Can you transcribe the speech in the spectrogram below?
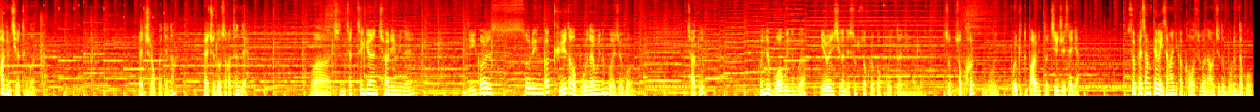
파김치 같은 건. 배추라고 해야 되나? 배추 도사 같은데. 와 진짜 특이한 차림이네 니갈 소리인가 귀에다가 뭘 달고 있는 거야 저거 자두? 근데 뭐하고 있는 거야? 이런 시간에 숲소클 걷고 있다니 말이야 숲소클? 뭐, 뭐 이렇게 또 발음이 또 질질 세냐 숲의 상태가 이상하니까 거수가 나올지도 모른다고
